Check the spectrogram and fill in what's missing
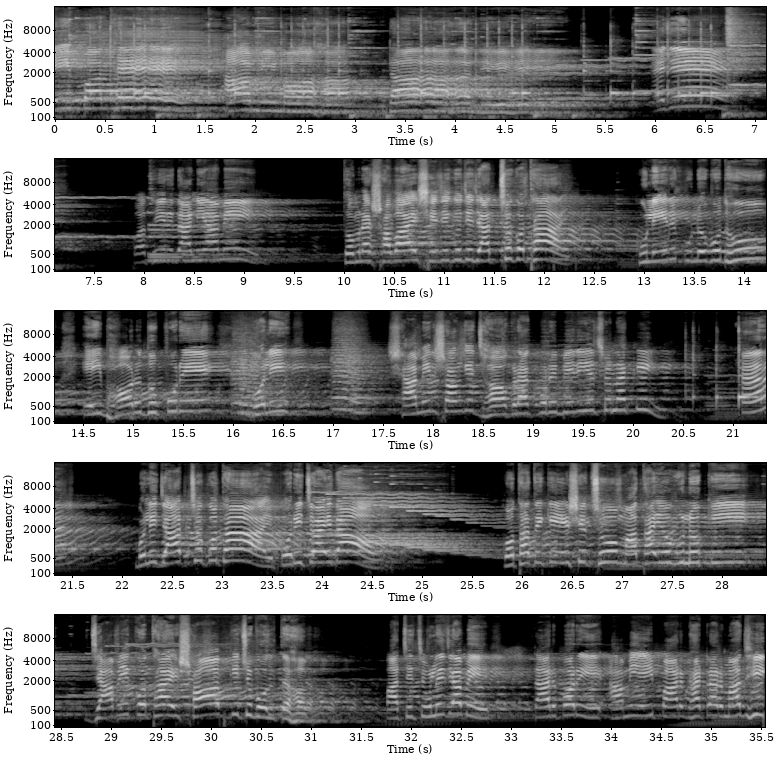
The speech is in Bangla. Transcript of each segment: এই পথে আমি মহা দানি এই যে, পথের দানি আমি, তোমরা সবাই সেজে গুজে যাচ্ছ কোথায়? কুলের কুলবধূ এই ভর দুপুরে বলি, স্বামীর সঙ্গে ঝগড়া করে বেরিয়েছো নাকি? হ্যাঁ? বলি, যাচ্ছ কোথায়? পরিচয় দাও। কোথা থেকে এসেছ? মাথায় ওগুলো কি? যাবে কোথায় সব কিছু বলতে হবে। পাচে চলে যাবে, তারপরে আমি এই পারঘাটার মাঝি,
